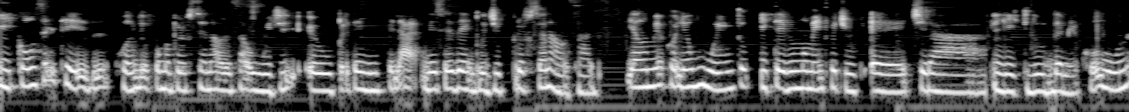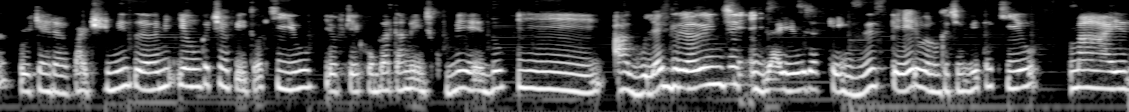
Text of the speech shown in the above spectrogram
E com certeza, quando eu for uma profissional da saúde, eu pretendo me espelhar nesse exemplo de profissional, sabe? E ela me acolheu muito. E teve um momento que eu tive que é, tirar líquido da minha coluna, porque era parte de um exame, e eu nunca tinha feito aquilo. E eu fiquei completamente com medo. E a agulha é grande, e aí eu já fiquei em desespero, eu nunca tinha feito aquilo mas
